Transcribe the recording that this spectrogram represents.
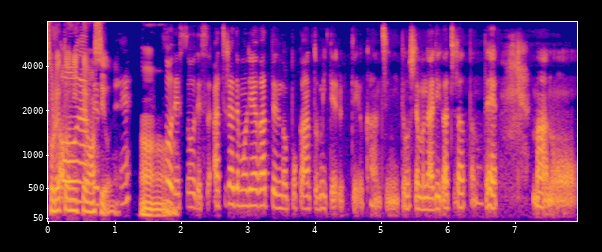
それと似てますよね。そうです、そうです。あちらで盛り上がってるのをポカンと見てるっていう感じにどうしてもなりがちだったので、まあ、あの、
